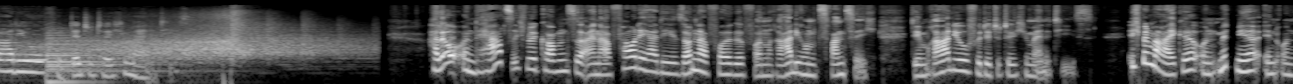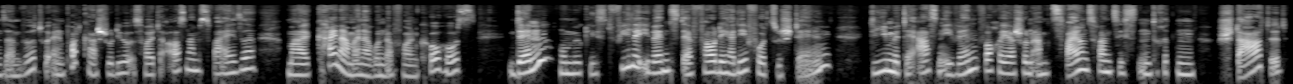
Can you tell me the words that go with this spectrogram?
Radio für Digital Humanities. Hallo und herzlich willkommen zu einer VDHD-Sonderfolge von Radium 20, dem Radio für Digital Humanities. Ich bin Mareike und mit mir in unserem virtuellen Podcast-Studio ist heute ausnahmsweise mal keiner meiner wundervollen Co-Hosts, denn um möglichst viele Events der VDHD vorzustellen, die mit der ersten Eventwoche ja schon am 22.03. startet,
